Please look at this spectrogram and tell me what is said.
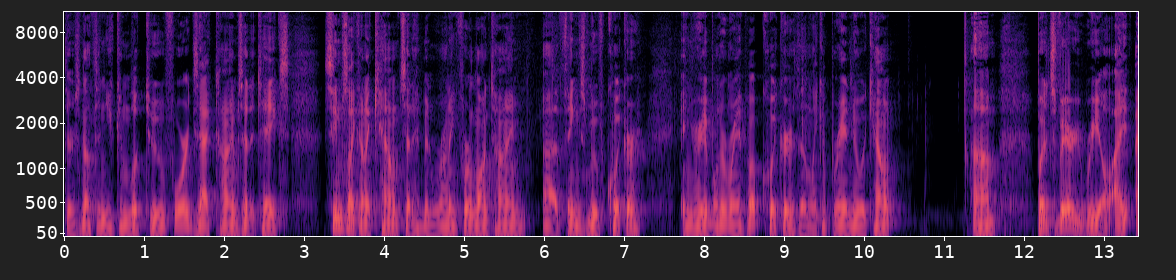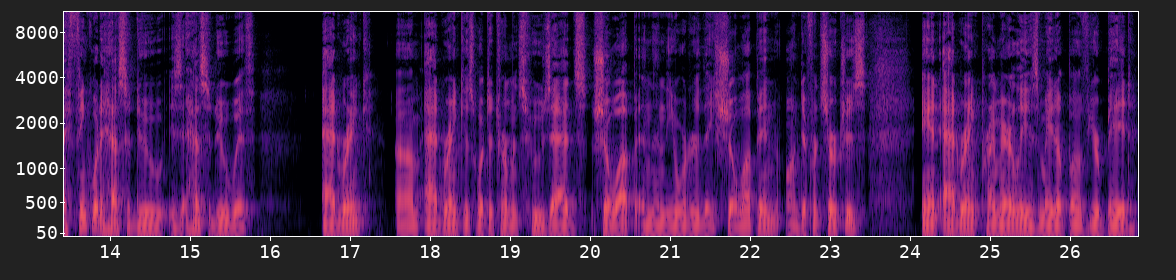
there's nothing you can look to for exact times that it takes. Seems like on accounts that have been running for a long time, uh, things move quicker and you're able to ramp up quicker than like a brand new account. Um, but it's very real. I, I think what it has to do is it has to do with ad rank. Um, ad rank is what determines whose ads show up and then the order they show up in on different searches. And ad rank primarily is made up of your bid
